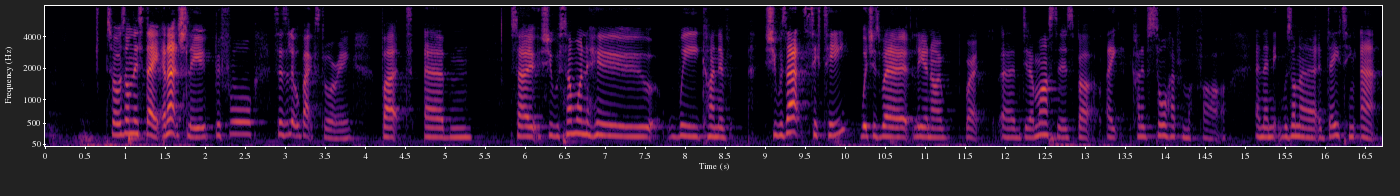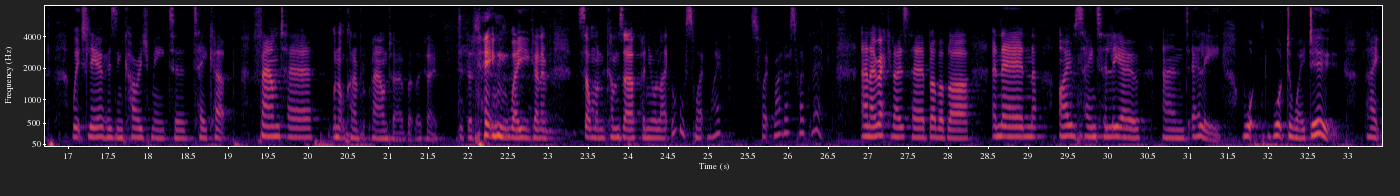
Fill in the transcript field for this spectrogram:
so I was on this date, and actually, before so there's a little backstory, but um, so she was someone who we kind of she was at City, which is where Leo and I were, uh, did our masters, but I kind of saw her from afar, and then it was on a, a dating app which Leo has encouraged me to take up. Found her, well, not kind of found her, but like, I did the thing where you kind of someone comes up and you're like, oh, swipe, wipe, swipe right or swipe left? And I recognised her, blah blah blah. And then I was saying to Leo and Ellie, what what do I do? Like.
